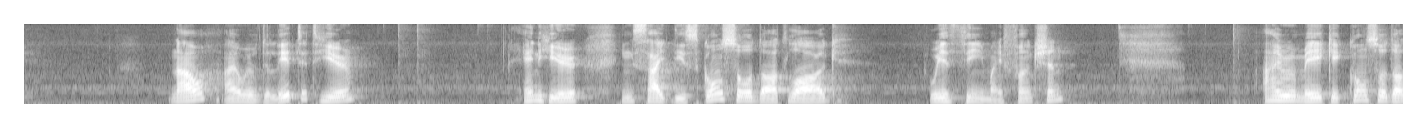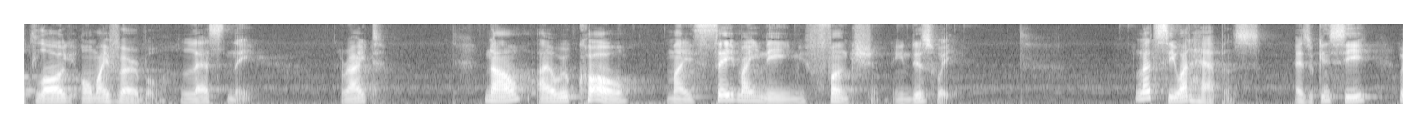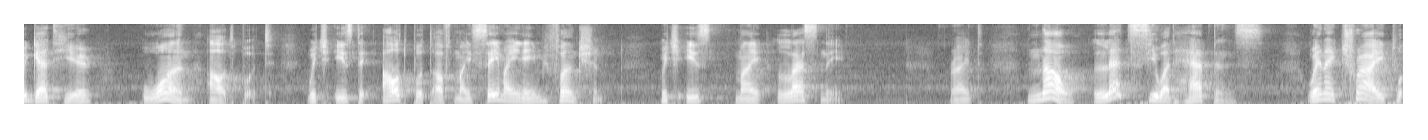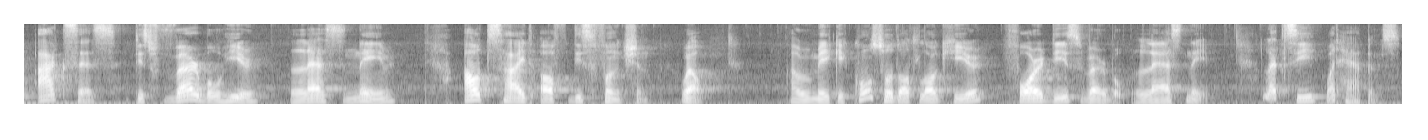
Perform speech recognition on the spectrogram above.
Now I will delete it here. And here inside this console.log within my function, I will make a console.log on my variable last name, right? Now I will call my say my name function in this way. Let's see what happens. As you can see, we get here one output, which is the output of my say my name function, which is my last name, right? Now, let's see what happens when I try to access this variable here, last name, outside of this function? Well, I will make a console.log here for this variable, last name. Let's see what happens.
